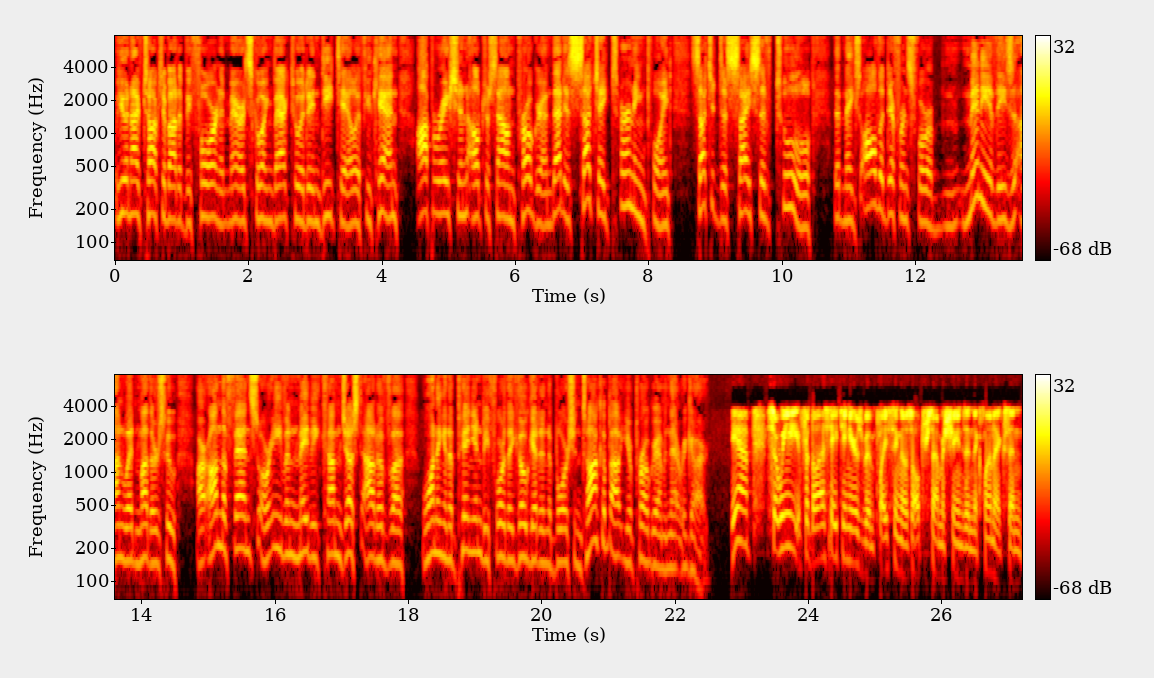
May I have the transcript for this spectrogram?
You and I've talked about it before, and it merits going back to it in detail. If you can, Operation Ultrasound Program, that is such a turning point, such a decisive tool that makes all the difference for many of these unwed mothers who are on the fence or even maybe come just out of uh, wanting an opinion before they go get an abortion. Talk about your program in that regard. Yeah, so we for the last 18 years have been placing those ultrasound machines in the clinics, and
